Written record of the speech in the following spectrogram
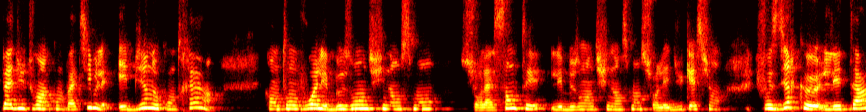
pas du tout incompatible et bien au contraire, quand on voit les besoins de financement sur la santé, les besoins de financement sur l'éducation, il faut se dire que l'État,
